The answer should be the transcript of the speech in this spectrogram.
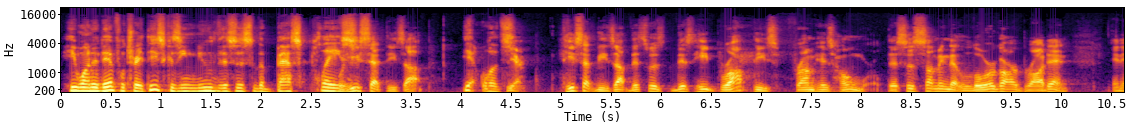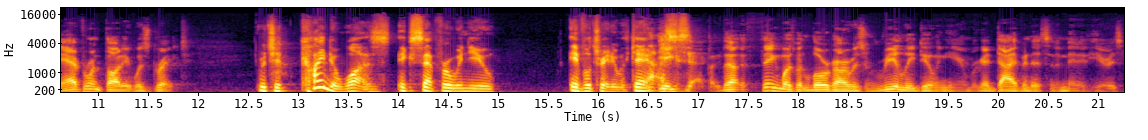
he wanted to infiltrate these because he knew this is the best Well, place. he set these up. yeah, well, it's Yeah. He set these up. This was this he brought these from his homeworld. This is something that Lorgar brought in, and everyone thought it was great. which it kind of was, except for when you infiltrated with chaos. Exactly. The, the thing was what Lorgar was really doing here, and we're gonna dive into this in a minute here, is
